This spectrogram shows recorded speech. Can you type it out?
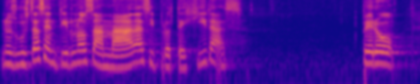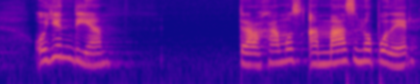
nos gusta sentirnos amadas y protegidas. Pero hoy en día trabajamos a más no poder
